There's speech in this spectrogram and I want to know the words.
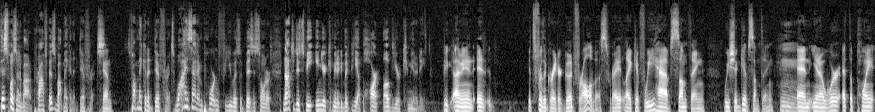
This wasn't about a profit. This is about making a difference. Yeah. It's about making a difference. Why is that important for you as a business owner? Not to just be in your community, but be a part of your community. Be- I mean, it it's for the greater good for all of us, right? Like if we have something, we should give something. Hmm. And you know, we're at the point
